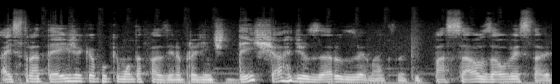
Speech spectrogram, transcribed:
a estratégia que a Pokémon tá fazendo pra gente deixar de usar os VMAX, né? E passar a usar o V-Star.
